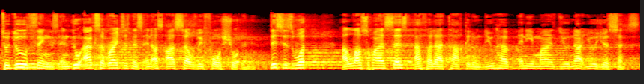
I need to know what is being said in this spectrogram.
to do things and do acts of righteousness and us ourselves we fall short in it. This is what Allah subhanahu wa ta'ala says, أَفَلَا تَعْقِلُونَ Do you have any minds? Do you not use your sense?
